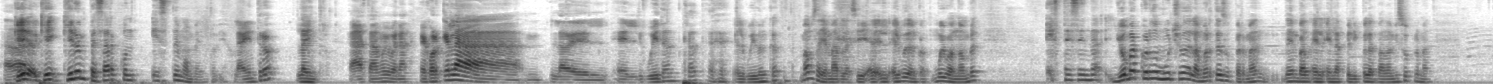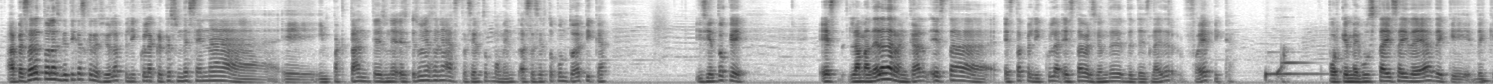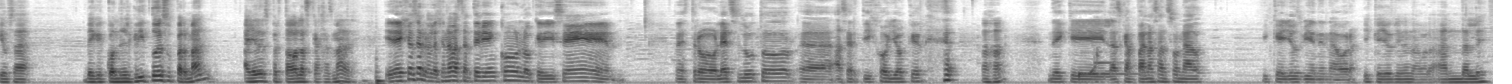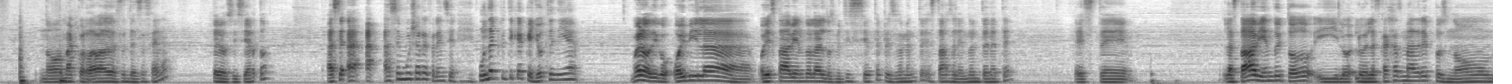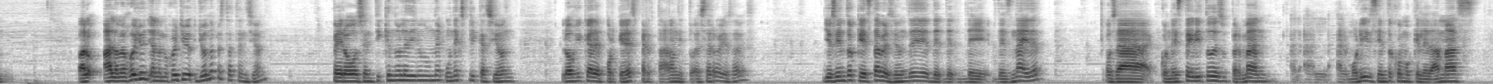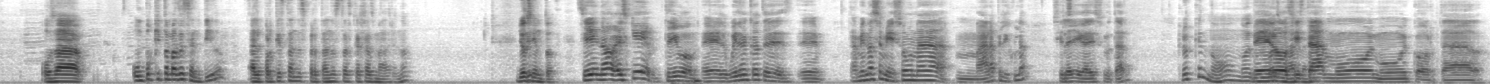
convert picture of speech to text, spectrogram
Ah, Quiero, qui- quiero empezar con este momento, viejo. La intro, La intro. ah, estaba muy buena. Mejor que la, la del el Whedon Cut. El Whedon Cut. Vamos a llamarla así. El, el Whedon Cut. Muy buen nombre. Esta escena. Yo me acuerdo mucho de la muerte de Superman en, Ba- en- en la película Batman v Superman. A pesar de todas las críticas que recibió la película, creo que es una escena eh, impactante. Es una, es- es una escena hasta cierto momento, hasta cierto punto épica. Y siento que es, la manera de arrancar esta, esta película, esta versión de, de- de Snyder, fue épica. Porque me gusta esa idea de que, de que, o sea, de que con el grito de Superman haya despertado las cajas madre. Y de hecho se relaciona bastante bien con lo que dice nuestro Lex Luthor, eh, acertijo Joker, Ajá. De que las campanas han sonado y que ellos vienen ahora. Y que ellos vienen ahora. Ándale. No me acordaba de, de esa escena, pero sí cierto. Hace, hace mucha referencia. Una crítica que yo tenía. Bueno, digo, hoy vi la. Hoy estaba viendo la del 2017, precisamente. Estaba saliendo en TNT. Este. La estaba viendo y todo. Y lo, de las cajas madre, pues no. A lo, mejor, yo, a lo mejor yo, no presté atención. Pero sentí que no le dieron una, una explicación lógica de por qué despertaron y todo ese rollo, ¿sabes? Yo siento que esta versión de, de, de, de Snyder o sea, con este grito de Superman, al, morir, siento como que le da más. O sea, un poquito más de sentido al por qué están despertando estas cajas madre, ¿no? Yo siento. Sí, no, es que, te digo, el Whedon Cut eh, a mí no se me hizo una mala película. Sí la llegué a disfrutar. Creo que no, no Pero sí está muy, muy cortado.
